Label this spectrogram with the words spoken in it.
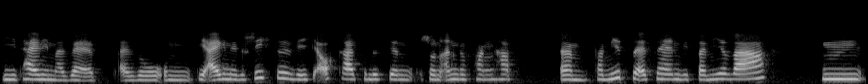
die Teilnehmer selbst, also um die eigene Geschichte, wie ich auch gerade so ein bisschen schon angefangen habe, ähm, von mir zu erzählen, wie es bei mir war. Hm,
